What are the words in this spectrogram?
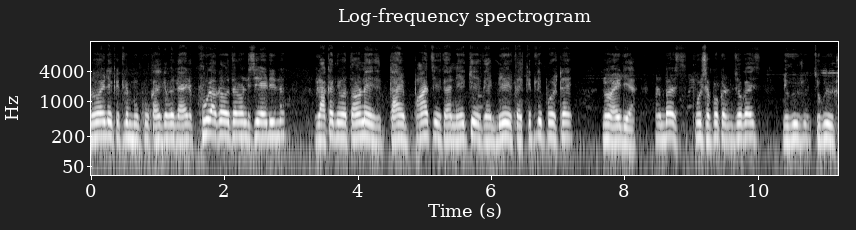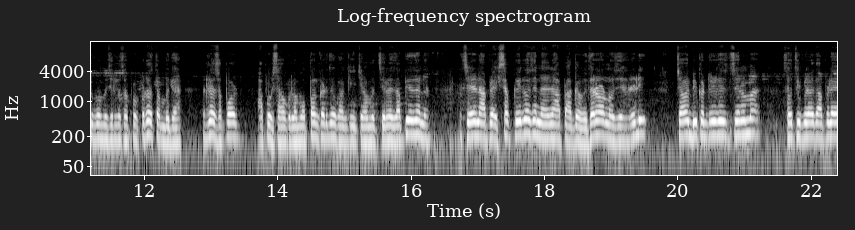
નો આઈડિયા કેટલી મૂકવું? કારણ કે ફૂલ આગળ વધારવાની છે આઈડીને એટલે આખા દિવસમાં ત્રણેય થાય, પાંચ થાય ને એકે થાય, બે થાય, કેટલી પોસ્ટ થાય, નો આઈડિયા પણ બસ ફૂલ સપોર્ટ કરજો ગાઈઝ ચુગલી યુટ્યુબમાં જેટલો સપોર્ટ કરો તમે બધા, એટલો સપોર્ટ આપણું સાવકલામાં પણ કરજો. કારણ કે અમે ચેલેન્જ આપીએ છે ને. ચેલેન્જ આપણે એક્સેપ્ટ કર્યો છે ને, એને આપણે આગળ વધારવાનો છે. રેડી ચાલો બી કન્ટ્રી ચેનલમાં સૌથી પહેલાં તો આપણે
